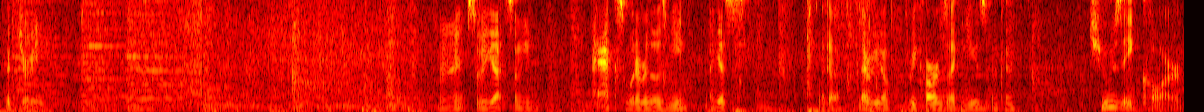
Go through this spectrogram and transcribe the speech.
Victory. Alright, so we got some packs, whatever those mean. I guess, like a, there we go. Three cards I can use, okay. Choose a card.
